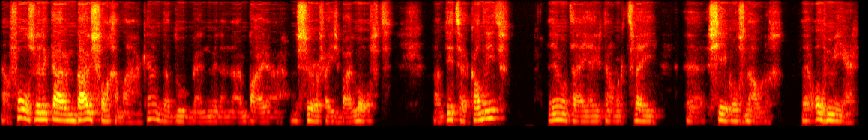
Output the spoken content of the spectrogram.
Nou, vervolgens wil ik daar een buis van gaan maken. Dat doe ik met een, by, surface by loft. Nou, dit kan niet, hè, want hij heeft namelijk twee cirkels nodig, of meer.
